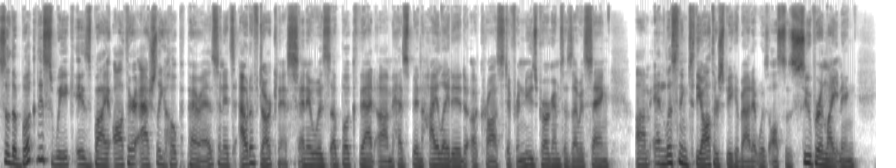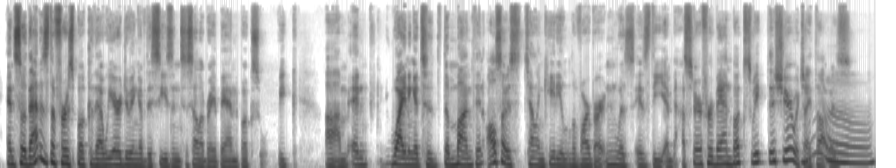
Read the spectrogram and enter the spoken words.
So the book this week is by author Ashley Hope Perez, and it's Out of Darkness. And it was a book that um, has been highlighted across different news programs, as I was saying. Um, and listening to the author speak about it was also super enlightening. And so that is the first book that we are doing of the season to celebrate Banned Books Week, um, and widening it to the month. And also, I was telling Katie LeVar Burton was is the ambassador for Banned Books Week this year, which I thought was Oh,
